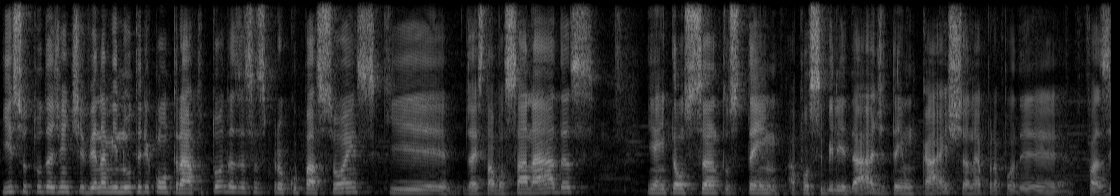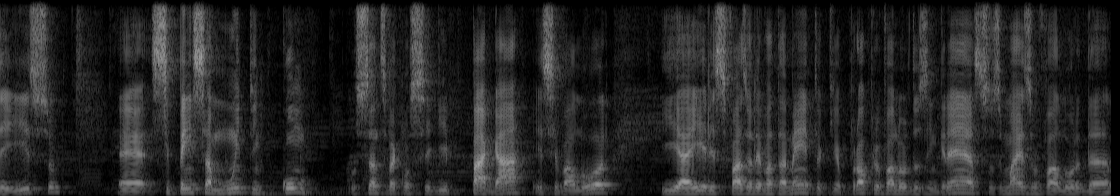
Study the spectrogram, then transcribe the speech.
Isso tudo a gente vê na minuta de contrato, todas essas preocupações que já estavam sanadas. E aí, então o Santos tem a possibilidade, tem um caixa né, para poder fazer isso. É, se pensa muito em como o Santos vai conseguir pagar esse valor. E aí eles fazem o levantamento que o próprio valor dos ingressos, mais o valor da,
